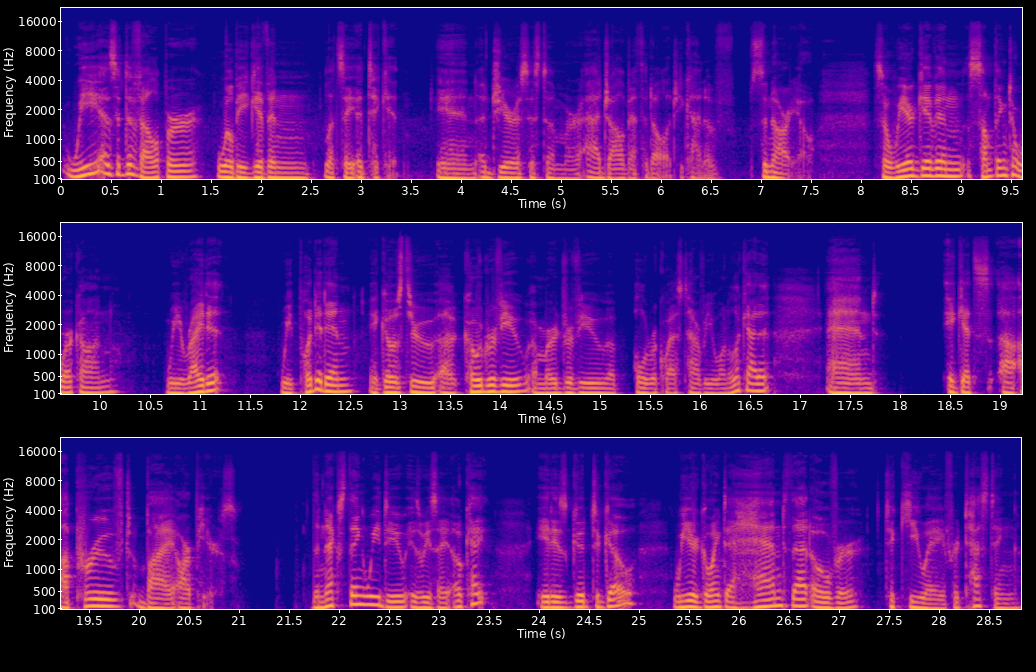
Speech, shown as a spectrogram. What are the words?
We, as a developer, will be given, let's say, a ticket in a JIRA system or agile methodology kind of scenario. So we are given something to work on, we write it, we put it in, it goes through a code review, a merge review, a pull request, however you want to look at it, and it gets uh, approved by our peers. The next thing we do is we say, okay, it is good to go. We are going to hand that over to QA for testing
